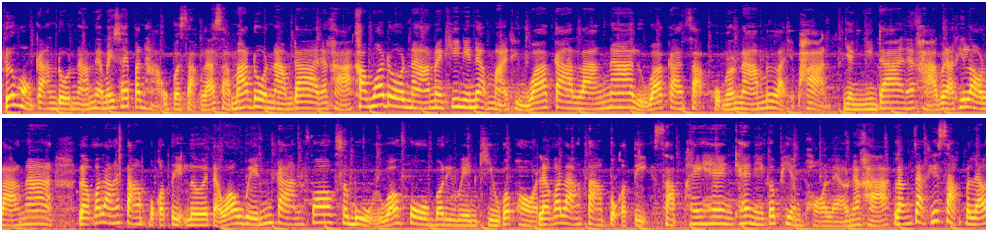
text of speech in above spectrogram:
เรื่องของการโดนน้ำเนี่ยไม่ใช่ปัญหาอุปสรรคแล้วสามารถโดนน้ำได้นะคะคำว่าโดนน้ำในที่นี้เนี่ยหมายถึงว่าการล้างหน้าหรือว่าการสระผมแล้วน้ำมันไหลผ่านอย่างนี้ได้นะคะ เวลาที่เราล้างหน้า เราก็ล้างตามปกติเลย แต่ว่าเว้นการฟอกสบู่หรือว่าโฟมบริเวณคิ้วก็พอ แล้วก็ล้างตามปกติซับให้แห้งแค่นี้ก็เพียงพอแล้วนะคะ หลังจากที่สักไปแล้ว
